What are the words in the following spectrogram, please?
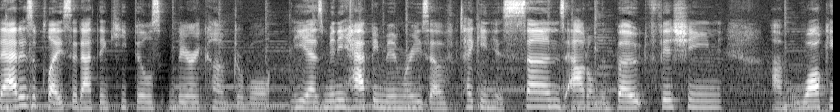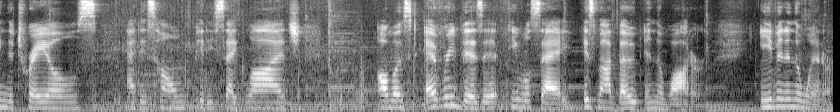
That is a place that I think he feels very comfortable. He has many happy memories of taking his sons out on the boat fishing, um, walking the trails at his home, Pity Sake Lodge. Almost every visit, he will say, is my boat in the water, even in the winter.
